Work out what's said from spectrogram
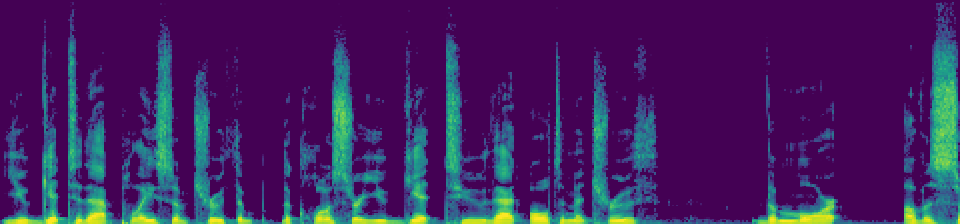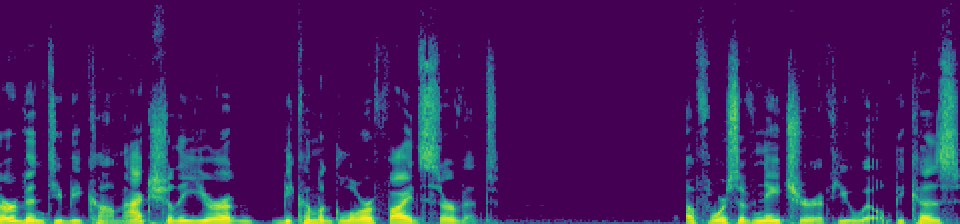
you get to that place of truth, the, the closer you get to that ultimate truth, the more of a servant you become. Actually, you're become a glorified servant, a force of nature, if you will, because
